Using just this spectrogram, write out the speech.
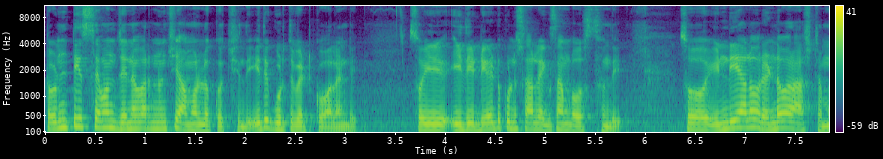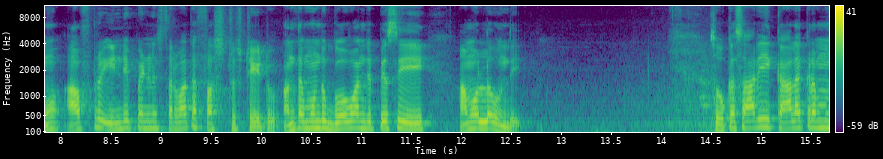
ట్వంటీ సెవెన్ జనవరి నుంచి అమల్లోకి వచ్చింది. ఇది గుర్తుపెట్టుకోవాలండి. సో ఇది డేట్ కొన్నిసార్లు ఎగ్జామ్లో వస్తుంది. సో ఇండియాలో రెండవ రాష్ట్రము. ఆఫ్టర్ ఇండిపెండెన్స్ తర్వాత ఫస్ట్ స్టేటు అంతకుముందు గోవా అని చెప్పేసి అమల్లో ఉంది. సో ఒకసారి కాలక్రమం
